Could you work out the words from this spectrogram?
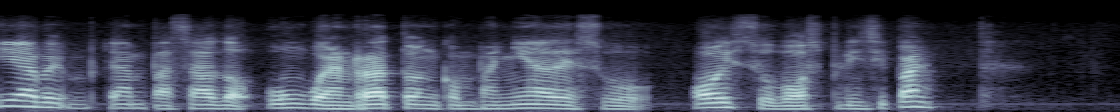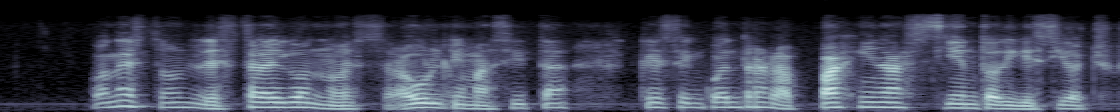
y hayan pasado un buen rato en compañía de su hoy su voz principal. Con esto les traigo nuestra última cita que se encuentra en la página 118,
